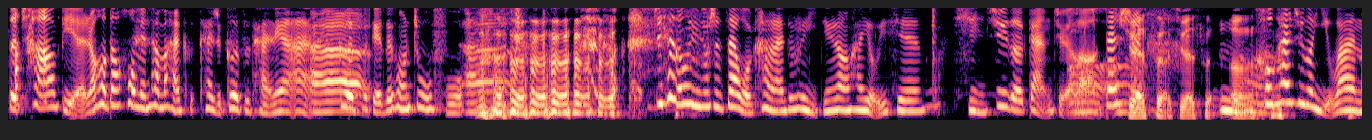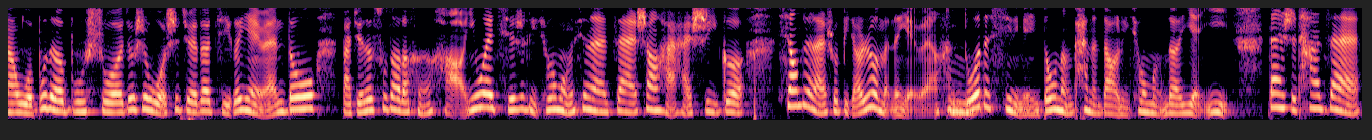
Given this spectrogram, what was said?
的差别？然后到后面他们还可开始各自谈恋爱，啊各自给对方祝福，啊，这些东西就是在我看来就是已经让他有一些喜剧的感觉了，哦但是角色角色，嗯，嗯，抛开这个以外呢，我不得不说，就是我是觉得几个演员都把角色塑造的很好，因为其实李秋萌现在在上海还是一个相对来说比较热门的演员，很多的戏里面你都能看得到李秋萌的演绎，但是她在。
